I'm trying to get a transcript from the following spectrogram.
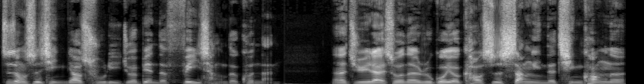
这种事情要处理就会变得非常的困难。那举例来说呢，如果有考试上瘾的情况呢，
